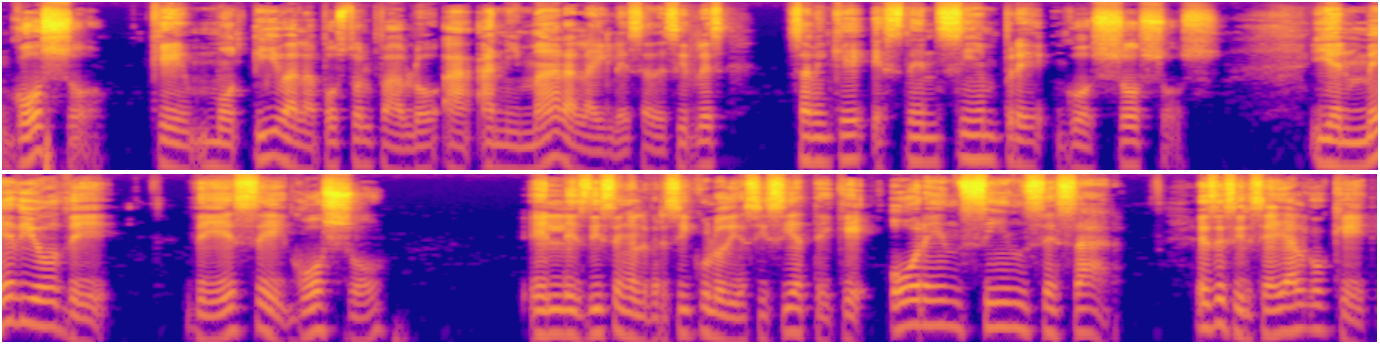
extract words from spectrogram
gozo que motiva al apóstol Pablo a animar a la iglesia, a decirles, ¿saben que Estén siempre gozosos. Y en medio de, de ese gozo, él les dice en el versículo 17 que oren sin cesar. Es decir, si hay algo que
